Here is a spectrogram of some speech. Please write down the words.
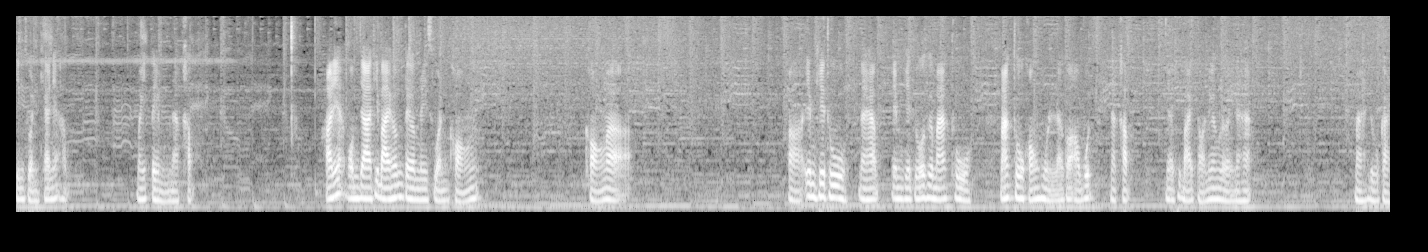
ชิ้นส่วนแค่นี้ครับ ไม่เต็มนะครับ คราวนี้ผมจะอธิบายเพิ่มเติมในส่วนของ ของเอ่อ MK2 นะครับ MK2 ก็คือ Mark II Mark II ของหุ่นแล้วก็อาวุธนะครับเดี๋ยวอธิบายต่อเนื่องเลยนะฮะ มาดูกัน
